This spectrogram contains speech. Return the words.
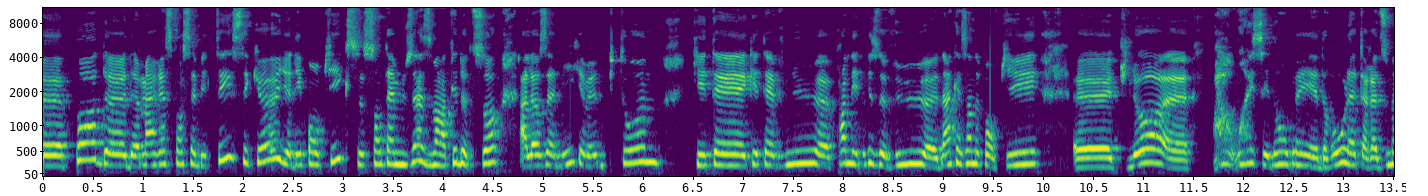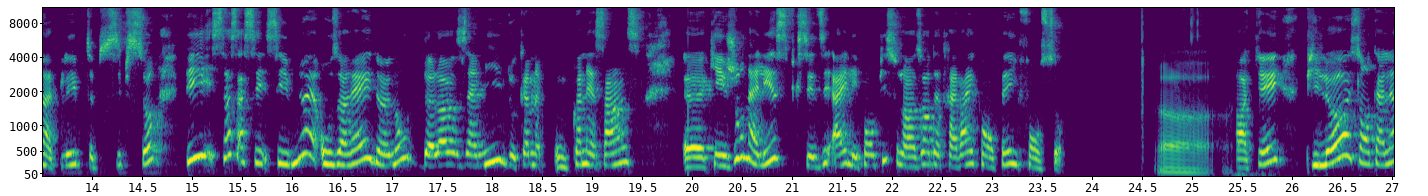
euh, pas de, ma responsabilité. C'est qu'il y a des pompiers qui se sont amusés à se vanter de ça à leurs amis, qu'il y avait une pitoune qui était, qui était venue euh, prendre des prises de vue euh, dans la caserne de pompiers. Puis là, ah ouais, c'est donc drôle, hein, t'aurais dû m'appeler, puis tout puis ça. Puis ça, ça c'est venu aux oreilles d'un autre de leurs amis de conna- ou connaissances qui est journaliste, puis qui s'est dit Hey, les pompiers, sur leurs heures de travail qu'on paye, ils font ça. Ah, OK? Puis là, ils sont allés,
